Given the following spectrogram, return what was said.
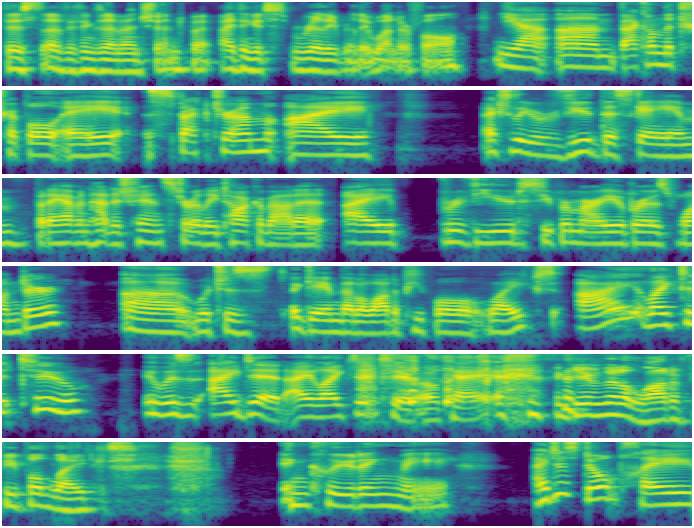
those other things I mentioned, but I think it's really really wonderful. Yeah. Um, back on the triple A spectrum, I actually reviewed this game, but I haven't had a chance to really talk about it. I reviewed Super Mario Bros. Wonder, uh, which is a game that a lot of people liked. I liked it too. It was, I did. I liked it too. Okay. A game that a lot of people liked. including me. I just don't play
